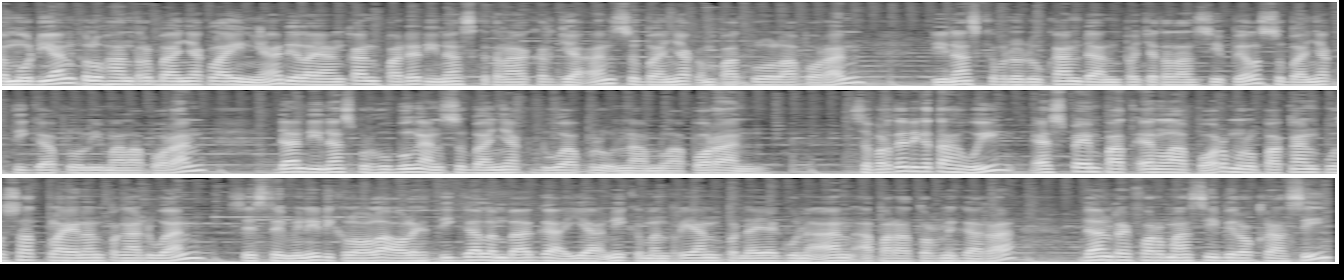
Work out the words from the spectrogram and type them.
Kemudian keluhan terbanyak lainnya dilayangkan pada Dinas Ketenagakerjaan sebanyak 40 laporan, Dinas Kependudukan dan Pencatatan Sipil sebanyak 35 laporan, dan Dinas Perhubungan sebanyak 26 laporan. Seperti diketahui, SP4N Lapor merupakan pusat pelayanan pengaduan. Sistem ini dikelola oleh tiga lembaga yakni Kementerian Pendayagunaan Aparatur Negara dan Reformasi Birokrasi,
